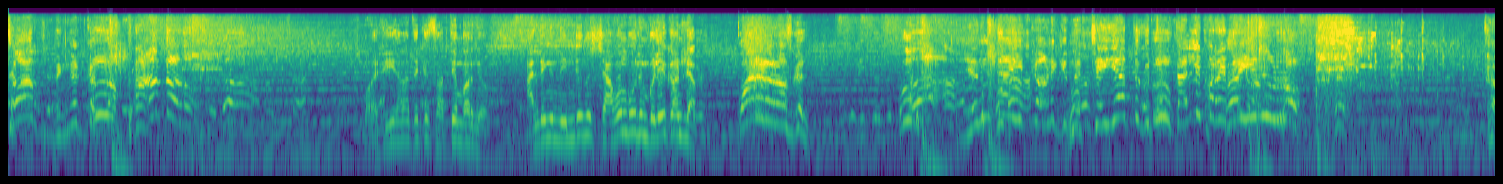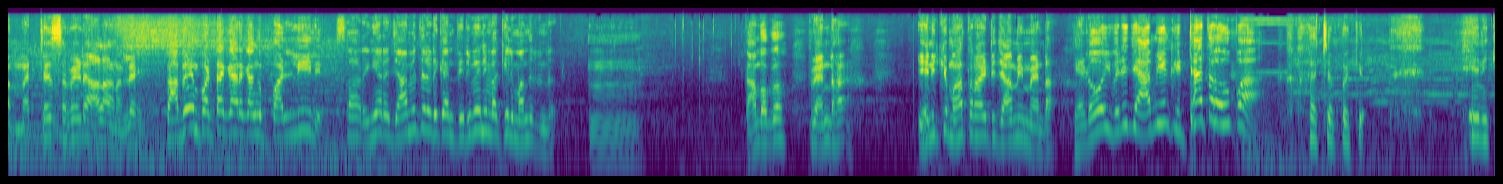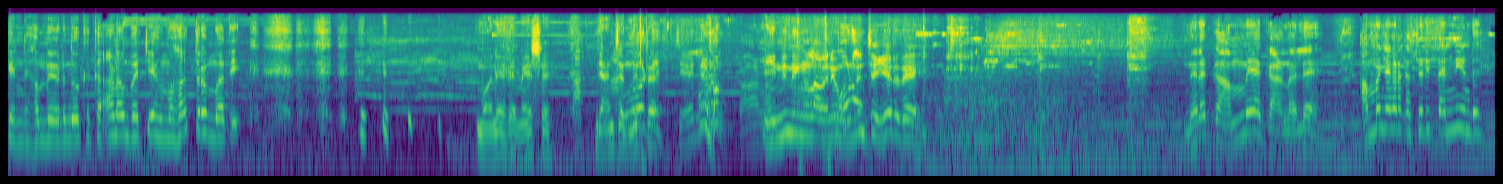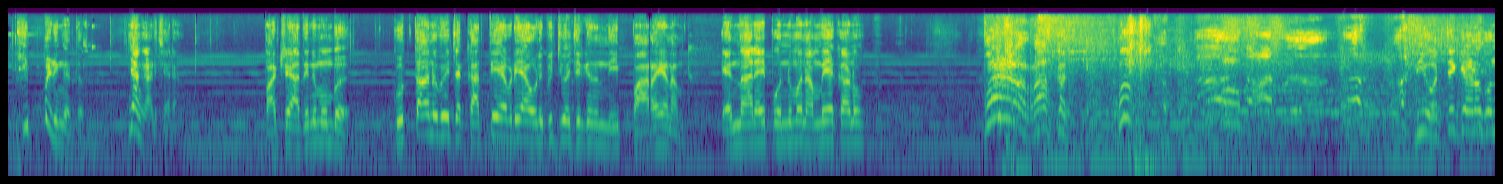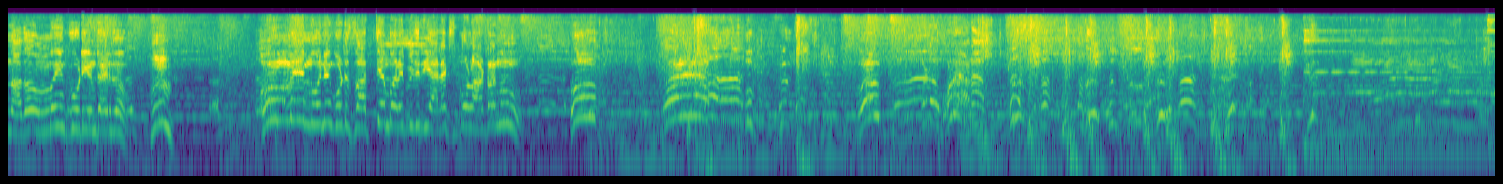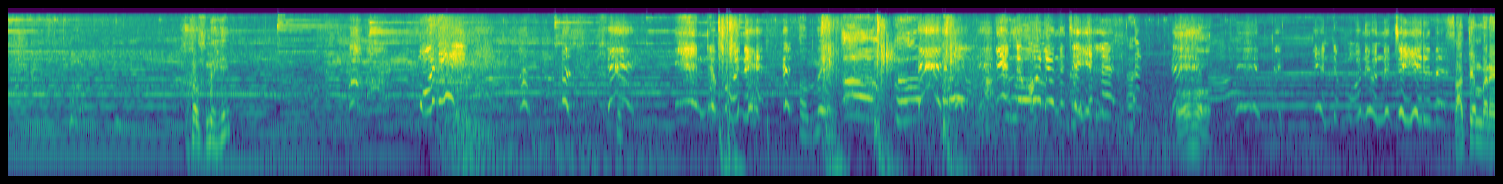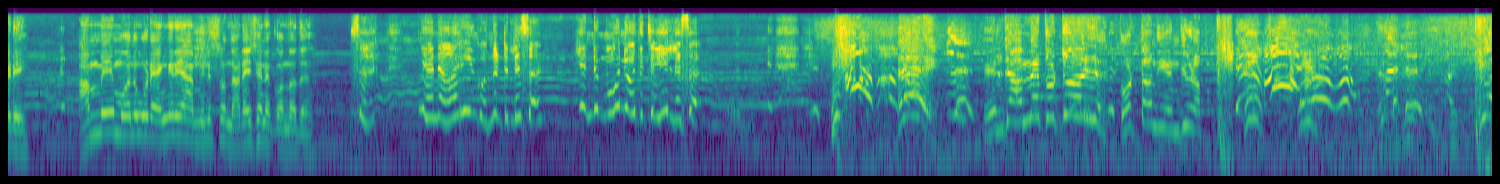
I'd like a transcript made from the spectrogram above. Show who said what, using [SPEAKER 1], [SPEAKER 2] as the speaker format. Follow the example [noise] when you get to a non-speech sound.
[SPEAKER 1] Sir നിങ്ങൾക്ക് ഭ്രാന്താണോ?
[SPEAKER 2] മര്യാദയ്ക്ക് സത്യം പറഞ്ഞോ. അല്ലെങ്കിൽ നിന്റെ ഒന്ന് ശവം പോലും വെളിയെ കാണില്ല. പോരാടാ റാസ്കൽ.
[SPEAKER 1] എന്താ ഈ കാണിക്കുന്നത്? ചെയ്യാത്ത കുറ്റം തല്ലി പറയുമ്പോ മറ്റേ സഭയുടെ ആളാണല്ലേ?
[SPEAKER 2] സഭയും പട്ടക്കാരൊക്കെ അങ്ങ് പള്ളിയിൽ.
[SPEAKER 3] സാർ ഇങ്ങനെ ജാമ്യത്തിലെടുക്കാൻ തിരുവേനി വക്കീൽ വന്നിട്ടുണ്ട്.
[SPEAKER 2] താൻ പോക്കോ?
[SPEAKER 1] വേണ്ട. എനിക്ക് മാത്രമായിട്ട് ജാമ്യം വേണ്ട.
[SPEAKER 4] എടോ ഇവർ ജാമ്യം കിട്ടാത്ത വകുപ്പാ.
[SPEAKER 5] അച്ചപ്പയ്ക്ക് എനിക്ക് എന്റെ അമ്മയോട് നോക്ക് കാണാൻ പറ്റിയാൽ മാത്രം മതി.
[SPEAKER 1] മോനെ രമേശേ ഞാൻ ചെന്നിട്ട് ഇനി നിങ്ങൾ അവനെ ഒന്നും ചെയ്യരുതേ.
[SPEAKER 2] നിനക്ക് അമ്മയെ കാണണം അല്ലേ? അമ്മ ഞങ്ങളുടെ കസ്റ്റഡി തന്നെയുണ്ട്. ഇപ്പോഴിങ്ങെത്തും ഞാൻ കാണിച്ചു തരാം. പക്ഷെ അതിനു മുമ്പ് കുത്താൻ ഉപയോഗിച്ച കത്തി എവിടെയാ ഒളിപ്പിച്ചു വെച്ചിരിക്കുന്നത് നീ പറയണം. എന്നാലേ പൊന്നുമോൻ അമ്മയെ കാണൂ. നീ ഒറ്റയ്ക്കാണോ കൊന്ന് അതോ ഉമ്മയും കൂടി ഉണ്ടായിരുന്നു? ഉമ്മയും മോനും കൊണ്ട് സത്യം പറയിപ്പിച്ചിട്ട് അലക്സ് പോൾ
[SPEAKER 5] അടങ്ങു.
[SPEAKER 6] മോനെ. എന്റെ മോനെ.
[SPEAKER 5] അമ്മേ
[SPEAKER 6] എന്റെ മോനെ ഒന്നും ചെയ്യല്ലേ.
[SPEAKER 2] ഓഹോ.
[SPEAKER 6] ഒന്നും ചെയ്യരുത്
[SPEAKER 2] സത്യം പറയടി അമ്മയും മോനും കൂടെ എങ്ങനെയാ മിനിസ്റ്റർ നടേശനെ കൊന്നത്
[SPEAKER 6] സാർ ഞാൻ ആരെയും കൊന്നിട്ടില്ല സാർ എന്റെ മോനും അത് ചെയ്യില്ല സാർ
[SPEAKER 5] എന്റെ അമ്മയെ തൊട്ടു.
[SPEAKER 2] തൊട്ടാ നീ എന്തിയുടെ
[SPEAKER 6] അയ്യോ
